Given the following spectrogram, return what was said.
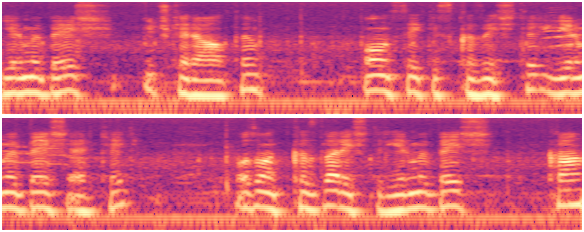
25 3 kere 6 18 kız eşittir. 25 erkek. O zaman kızlar eşittir. 25k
